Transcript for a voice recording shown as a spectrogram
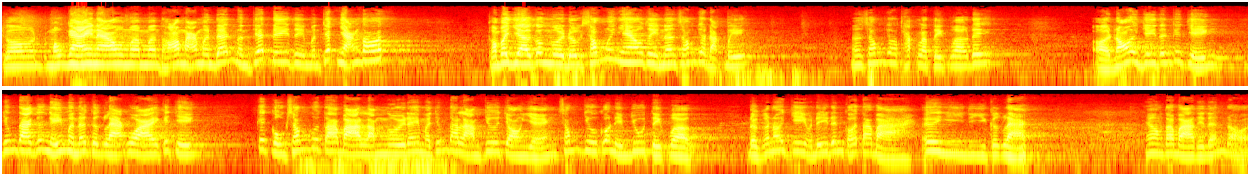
Rồi một ngày nào mà mình thọ mạng mình đến mình chết đi thì mình chấp nhận thôi. Còn bây giờ con người được sống với nhau thì nên sống cho đặc biệt. Nên sống cho thật là tuyệt vời đi. Rồi nói chi đến cái chuyện chúng ta cứ nghĩ mình ở cực lạc hoài cái chuyện cái cuộc sống của ta bà làm người đây mà chúng ta làm chưa tròn vẹn sống chưa có niềm vui tuyệt vời. Đừng có nói chi mà đi đến cõi ta bà. Ê gì, gì, gì cực lạc? Nếu không? Ta bà thì đến rồi.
